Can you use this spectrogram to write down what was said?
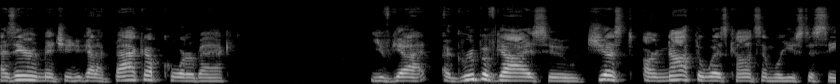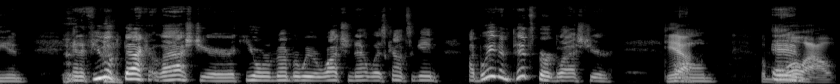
as Aaron mentioned, you've got a backup quarterback. You've got a group of guys who just are not the Wisconsin we're used to seeing. And if you look back at last year, Eric, you'll remember we were watching that Wisconsin game, I believe in Pittsburgh last year. Yeah. Um, a blowout.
